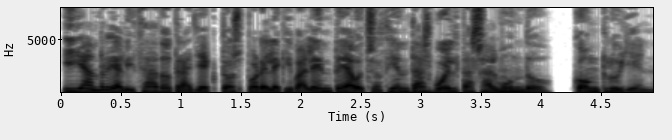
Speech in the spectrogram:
y han realizado trayectos por el equivalente a 800 vueltas al mundo, concluyen.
